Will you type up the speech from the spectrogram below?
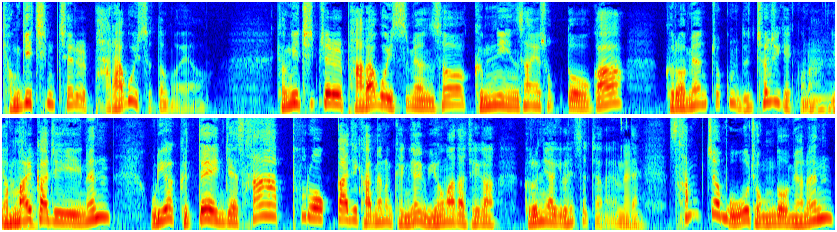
경기 침체를 바라고 있었던 거예요. 경기 침체를 바라고 있으면서 금리 인상의 속도가 그러면 조금 늦춰지겠구나. 음, 연말까지는 우리가 그때 이제 4%까지 가면은 굉장히 위험하다. 제가 그런 이야기를 했었잖아요. 근데 네. 3.5 정도면은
